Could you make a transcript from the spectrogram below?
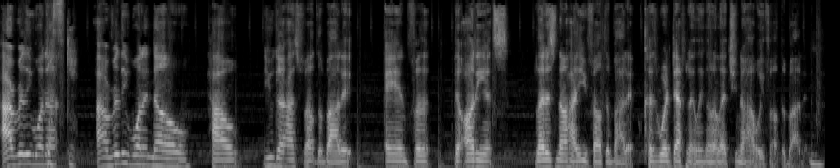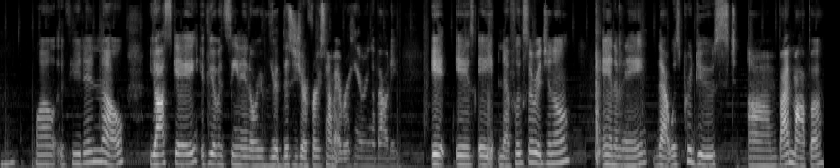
I really wanna. I really wanna know how you guys felt about it, and for the audience, let us know how you felt about it, because we're definitely gonna let you know how we felt about it. Mhm. Well, if you didn't know, Yasuke, if you haven't seen it or if you're this is your first time ever hearing about it, it is a Netflix original anime that was produced um, by MAPPA.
